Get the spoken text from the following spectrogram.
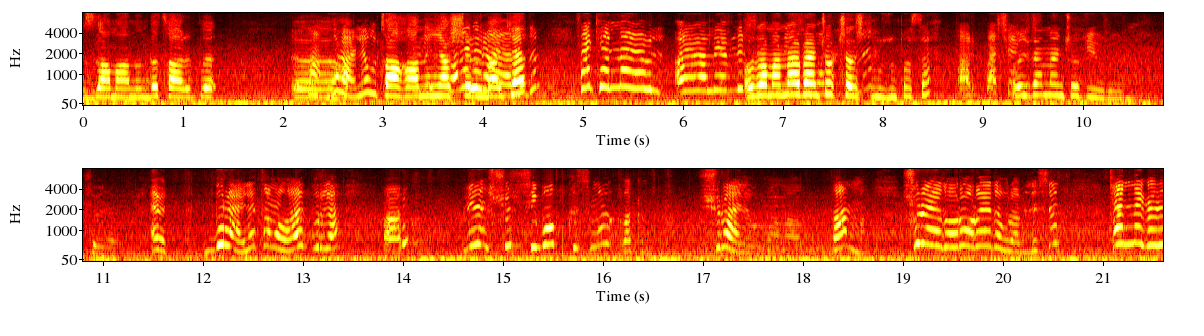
zamanında Tarık'la e, Taha'nın yaşlarındayken. Sen kendini ayar- ayarlayabilirsin. O zamanlar ben çok çalıştım uzun pasa. Tarık O başlayalım. yüzden ben çok iyi vuruyorum. Evet. Burayla tam olarak vuracağım. Faruk. Ve şu sibop kısmı bakın. Şurayla vurman lazım. Tamam mı? Şuraya doğru oraya da vurabilirsin. Kendine göre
